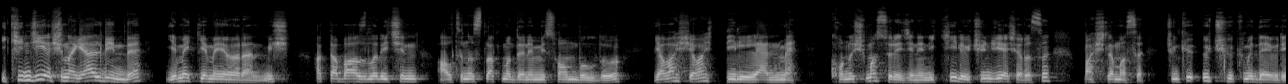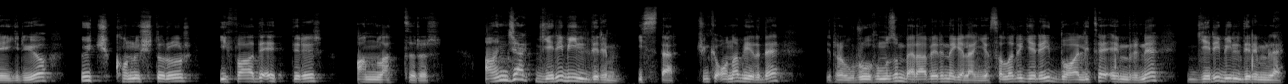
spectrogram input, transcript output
İkinci yaşına geldiğinde yemek yemeyi öğrenmiş. Hatta bazıları için altını ıslatma dönemi son bulduğu, yavaş yavaş dillenme, konuşma sürecinin 2 ile 3. yaş arası başlaması. Çünkü 3 hükmü devreye giriyor. 3 konuşturur, ifade ettirir, anlattırır. Ancak geri bildirim ister. Çünkü ona bir de ruhumuzun beraberinde gelen yasaları gereği dualite emrine geri bildirimle,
